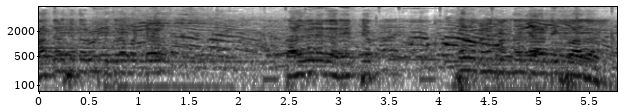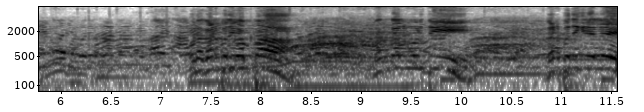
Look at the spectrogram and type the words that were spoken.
आदर्श तरुण मित्र मंडळ साळवेनगर यांच्या सर्व गणेश बंधनाचे हार्दिक स्वागत. पुन्हा गणपती बाप्पा मंगल मूर्ती गणपती गेले.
